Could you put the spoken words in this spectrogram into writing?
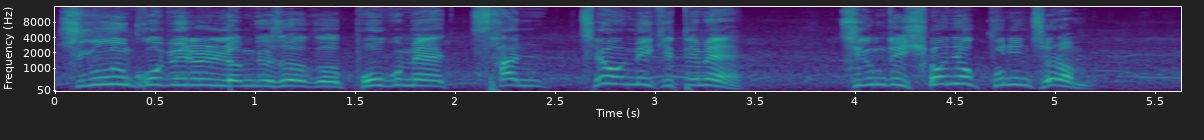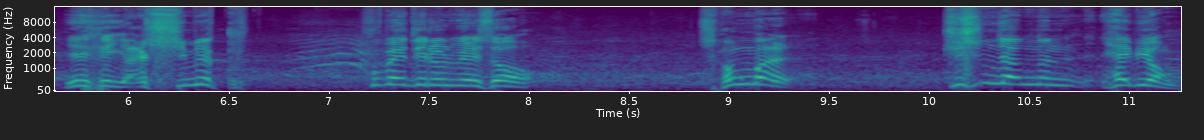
죽은 고비를 넘겨서 그 복음의 산 체험이 있기 때문에 지금도 현역 군인처럼 이렇게 열심히 후배들을 위해서 정말 귀신 잡는 해병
